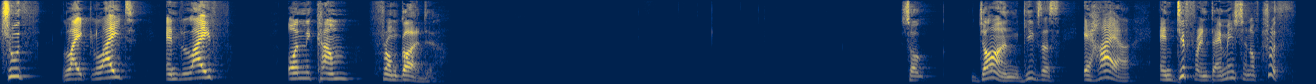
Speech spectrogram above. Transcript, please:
Truth, like light and life, only come from God. So, John gives us a higher and different dimension of truth.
